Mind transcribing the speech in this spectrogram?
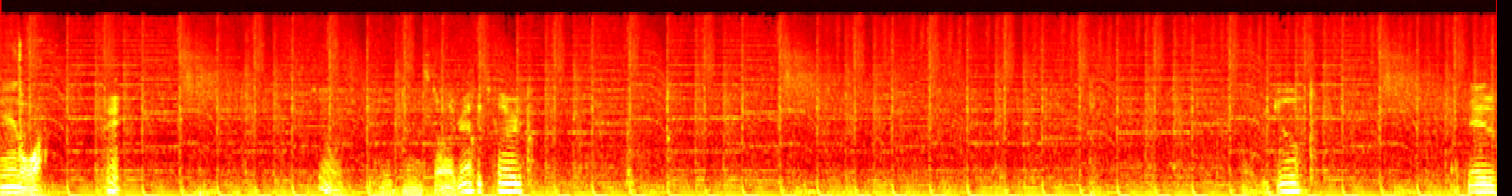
And a lock. Alright. So let's install a graphics card. There we go. That's in.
